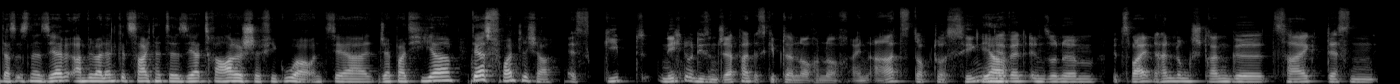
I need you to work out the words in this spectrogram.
Das ist eine sehr ambivalent gezeichnete, sehr tragische Figur. Und der Jeppard hier, der ist freundlicher. Es gibt nicht nur diesen Jeppard, es gibt dann auch noch einen Arzt, Dr. Singh, ja. der wird in so einem zweiten Handlungsstrang gezeigt, dessen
